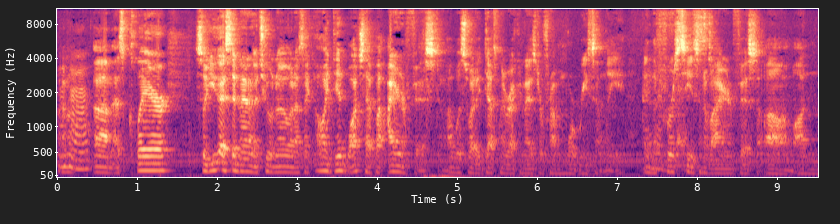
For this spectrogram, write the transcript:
I don't know, Mm-hmm. um, as Claire. So you guys said 90210, and and I was like, oh, I did watch that, but Iron Fist uh, was what I definitely recognized her from more recently in the first Fist. season of Iron Fist um, on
